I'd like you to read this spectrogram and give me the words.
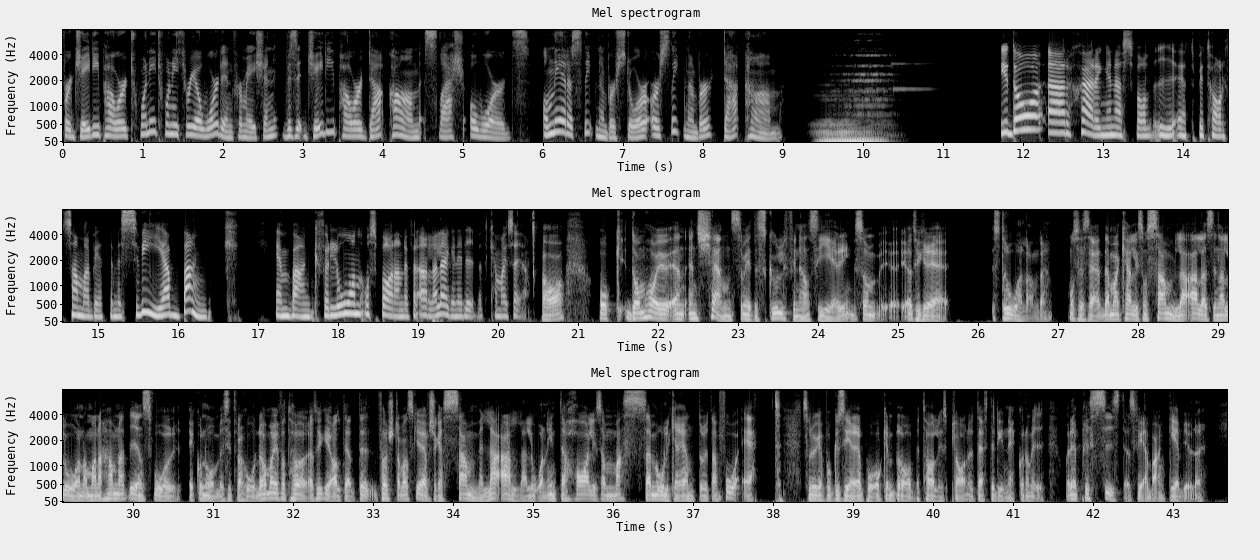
For JD Power 2023 award information, visit jdpower.com/awards. Only at a Sleep Number store or sleepnumber.com. Idag är Skäringen Esvold i ett betalt samarbete med Svea Bank. En bank för lån och sparande för alla lägen i livet kan man ju säga. Ja, och de har ju en, en tjänst som heter skuldfinansiering som jag tycker är strålande, måste jag säga. Där man kan liksom samla alla sina lån om man har hamnat i en svår ekonomisk situation. Det har man ju fått höra, tycker jag alltid, att det första man ska göra är att försöka samla alla lån. Inte ha liksom massa med olika räntor, utan få ett som du kan fokusera på och en bra betalningsplan utefter din ekonomi. Och det är precis det Sveabank erbjuder.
